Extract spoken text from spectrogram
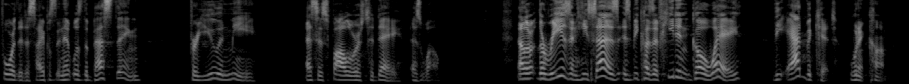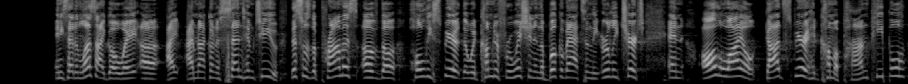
for the disciples, and it was the best thing for you and me as his followers today as well. Now, the, reason he says is because if he didn't go away, the advocate wouldn't come. And he said, Unless I go away, uh, I, I'm not going to send him to you. This was the promise of the Holy Spirit that would come to fruition in the book of Acts in the early church. And all the while, God's Spirit had come upon people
